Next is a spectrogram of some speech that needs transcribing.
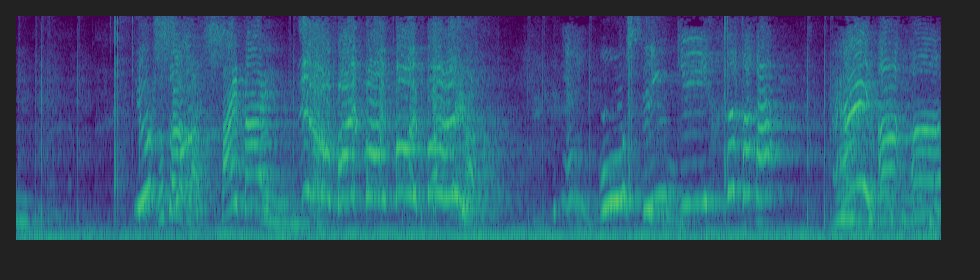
You suck. Bye bye. Yeah, bye bye bye bye. Ooh, stinky. hey. Uh uh.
